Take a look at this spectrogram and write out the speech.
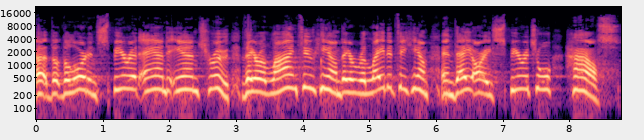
uh, the, the Lord in spirit and in truth. They are aligned to Him, they are related to Him, and they are a spiritual house.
